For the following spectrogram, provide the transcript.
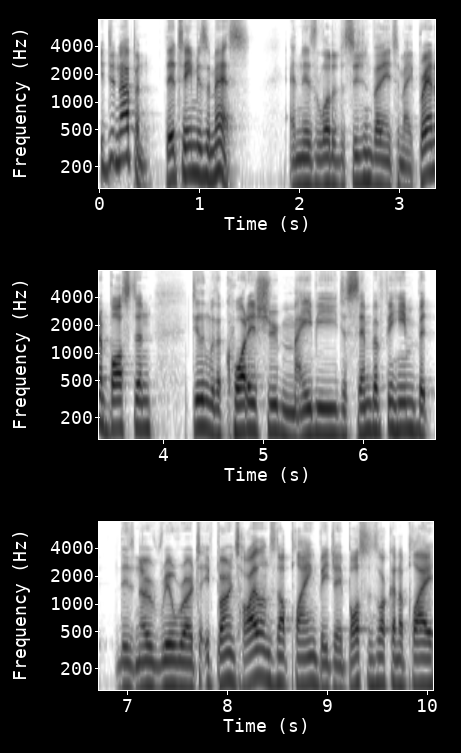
it didn't happen. Their team is a mess. And there's a lot of decisions they need to make. Brandon Boston dealing with a quad issue, maybe December for him, but there's no real rotation. If Bones Hyland's not playing, BJ Boston's not going to play.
